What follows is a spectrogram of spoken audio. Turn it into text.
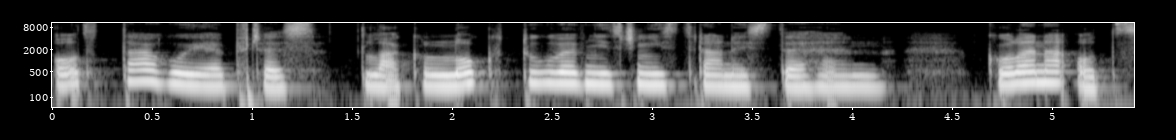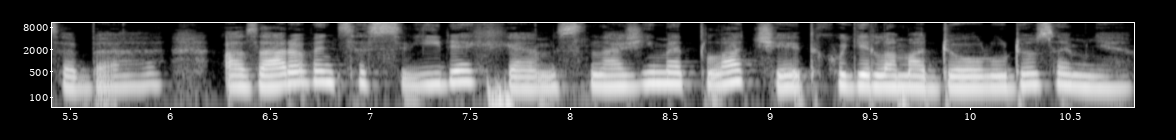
odtahuje přes tlak loktů ve vnitřní strany stehen, kolena od sebe a zároveň se s výdechem snažíme tlačit chodidlama dolů do země.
